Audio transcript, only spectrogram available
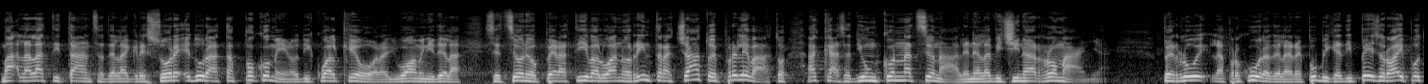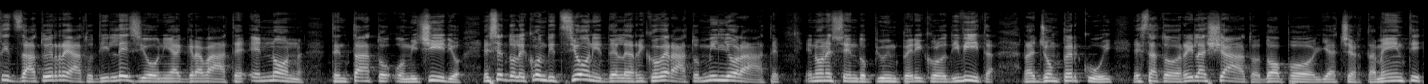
ma la latitanza dell'aggressore è durata poco meno di qualche ora. Gli uomini della sezione operativa lo hanno rintracciato e prelevato a casa di un connazionale nella vicina Romagna. Per lui la Procura della Repubblica di Pesaro ha ipotizzato il reato di lesioni aggravate e non tentato omicidio, essendo le condizioni del ricoverato migliorate e non essendo più in pericolo di vita, ragion per cui è stato rilasciato dopo gli accertamenti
